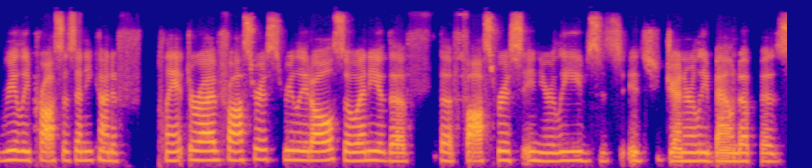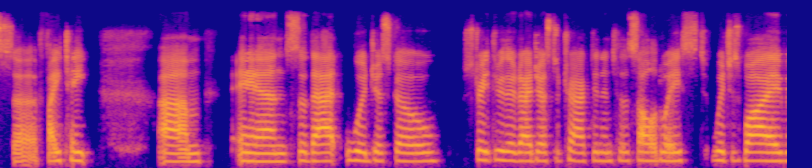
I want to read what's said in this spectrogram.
really process any kind of plant derived phosphorus really at all. So any of the the phosphorus in your leaves, it's, it's generally bound up as uh, phytate. Um, and so that would just go straight through their digestive tract and into the solid waste, which is why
